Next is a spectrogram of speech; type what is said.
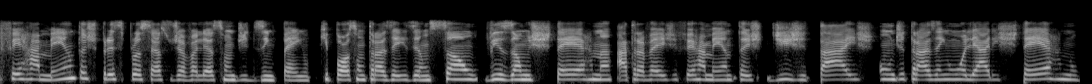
ferramentas para esse processo de avaliação de desempenho que possam trazer isenção, visão externa, através de ferramentas digitais, onde trazem um olhar externo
